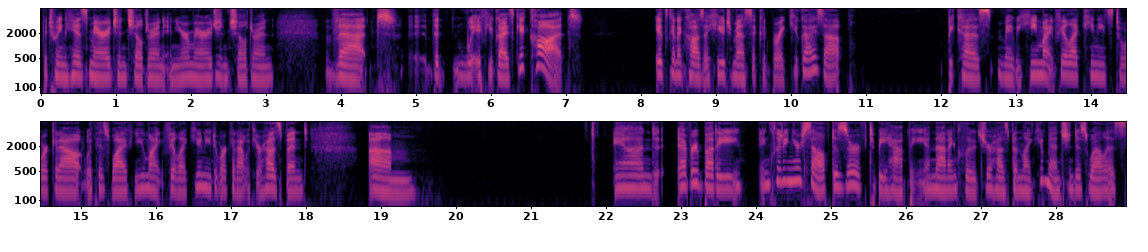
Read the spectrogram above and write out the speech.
between his marriage and children and your marriage and children that the if you guys get caught it's going to cause a huge mess it could break you guys up because maybe he might feel like he needs to work it out with his wife. You might feel like you need to work it out with your husband. Um, and everybody, including yourself, deserve to be happy. And that includes your husband, like you mentioned, as well as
